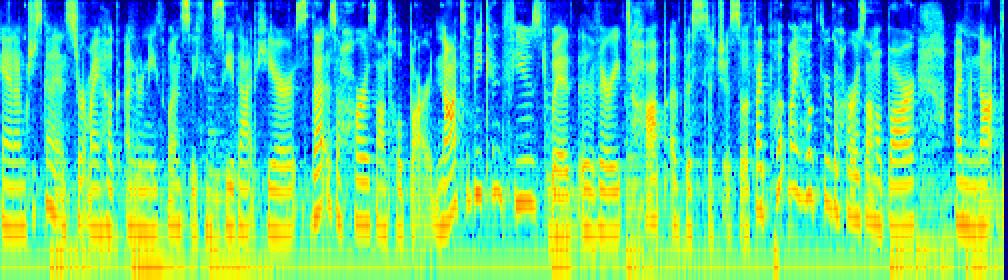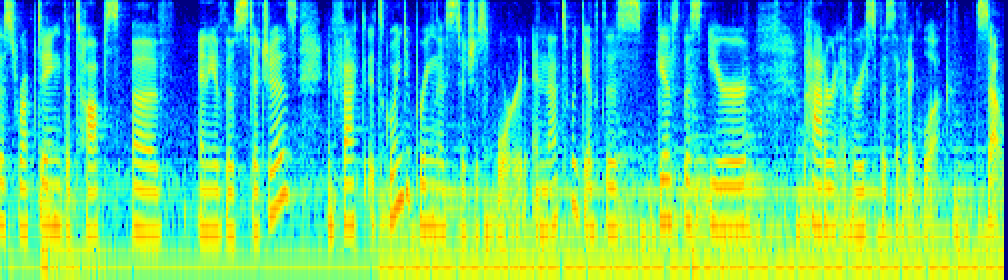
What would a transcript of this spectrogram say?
And I'm just going to insert my hook underneath one so you can see that here. So that is a horizontal bar, not to be confused with the very top of the stitches. So if I put my hook through the horizontal bar, I'm not disrupting the tops of any of those stitches. In fact, it's going to bring those stitches forward and that's what gives this, gives this ear pattern a very specific look. So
